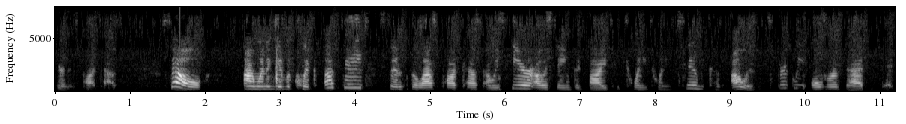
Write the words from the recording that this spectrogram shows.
hear this podcast. So, I want to give a quick update since the last podcast I was here, I was saying goodbye to 2022 because I was strictly over that bitch.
